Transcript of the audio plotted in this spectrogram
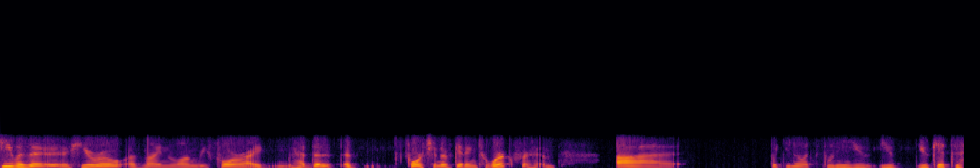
he was a hero of mine long before I had the uh, fortune of getting to work for him. Uh, but you know, it's funny. You you you get to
